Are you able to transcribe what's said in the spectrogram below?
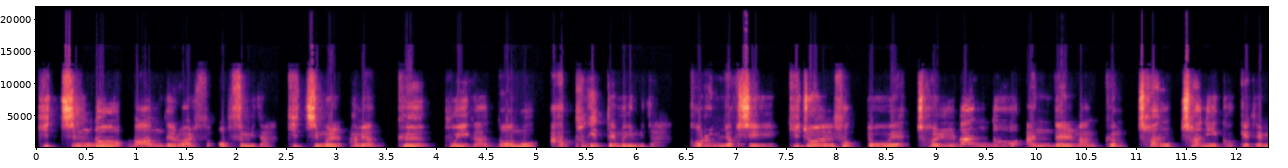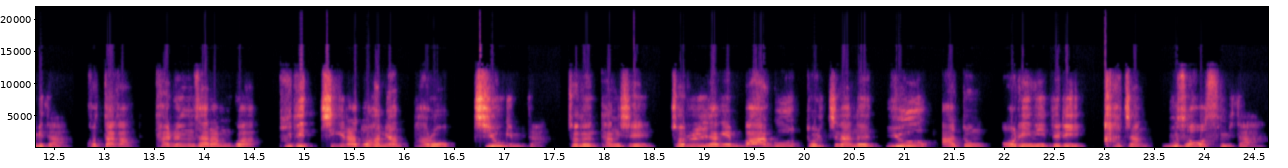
기침도 마음대로 할 수 없습니다. 기침을 하면 그 부위가 너무 아프기 때문입니다. 걸음 역시 기존 속도의 절반도 안 될 만큼 천천히 걷게 됩니다. 걷다가 다른 사람과 부딪히기라도 하면 바로 지옥입니다. 저는 당시 저를 향해 마구 돌진하는 유아동 어린이들이 가장 무서웠습니다.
